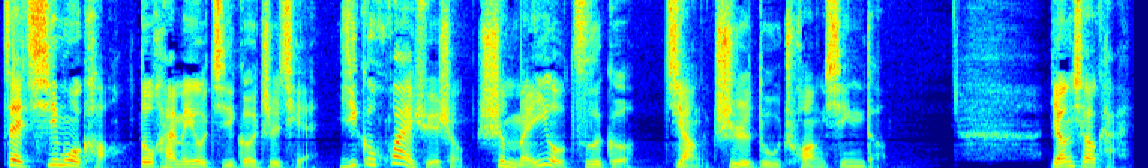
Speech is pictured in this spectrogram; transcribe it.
在期末考都还没有及格之前，一个坏学生是没有资格讲制度创新的。杨小凯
